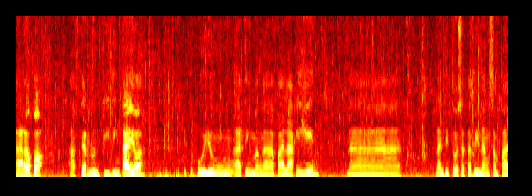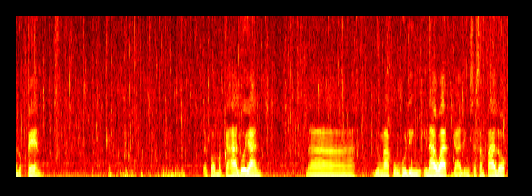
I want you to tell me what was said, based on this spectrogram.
araw po. Afternoon feeding tayo. Ito po yung ating mga palakihin na nandito sa tabi ng Sampaloc Pen. Yan po, magkahalo yan na yung nga pong huling inawat galing sa Sampaloc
